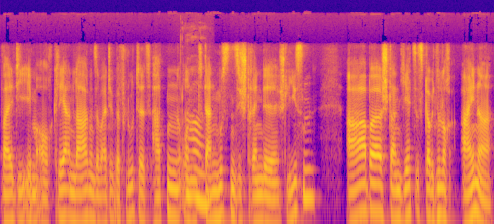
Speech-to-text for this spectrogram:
weil die eben auch Kläranlagen und so weiter überflutet hatten. Und oh. dann mussten sie Strände schließen. Aber Stand jetzt ist, glaube ich, nur noch einer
